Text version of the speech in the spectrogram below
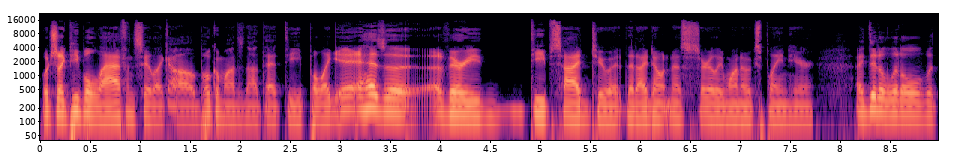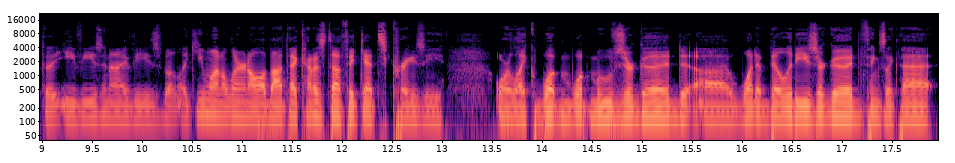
which like people laugh and say like, "Oh, Pokemon's not that deep," but like it has a, a very deep side to it that I don't necessarily want to explain here. I did a little with the EVs and IVs, but like you want to learn all about that kind of stuff, it gets crazy. Or like what what moves are good, uh, what abilities are good, things like that.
